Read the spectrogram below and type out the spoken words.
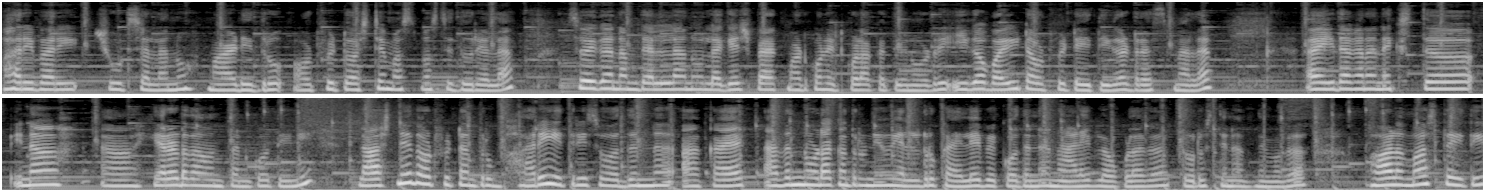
ಭಾರಿ ಭಾರಿ ಶೂಟ್ಸ್ ಎಲ್ಲಾನು ಮಾಡಿದ್ರು. ಔಟ್ಫಿಟ್ಟು ಅಷ್ಟೇ ಮಸ್ತ್ ಮಸ್ತ್ ಇದ್ದವ್ರಿ ಎಲ್ಲ. ಸೊ ಈಗ ನಮ್ದೆಲ್ಲನೂ ಲಗೇಜ್ ಪ್ಯಾಕ್ ಮಾಡ್ಕೊಂಡು ಇಟ್ಕೊಳಕತ್ತೀವಿ ನೋಡ್ರಿ. ಈಗ ವೈಟ್ ಔಟ್ಫಿಟ್ ಐತಿ ಈಗ ಡ್ರೆಸ್ ಮೇಲೆ ಇದಾಗ ನಾನು ನೆಕ್ಸ್ಟ್ ಇನ್ನು ಎರಡು ಅದಾವ ಅಂತ ಅನ್ಕೋತೀನಿ ಲಾಸ್ಟ್ನೇದು ಔಟ್ಫಿಟ್ ಅಂತೂ ಭಾರಿ ಐತ್ರಿ. ಸೊ ಅದನ್ನು ಕಾಯಕ್, ಅದನ್ನು ನೋಡಕ್ಕಂತ್ರು ನೀವು ಎಲ್ಲರೂ ಕಾಯಲೇಬೇಕು. ಅದನ್ನು ನಾಳೆ ಬ್ಲಾಗ್ ಒಳಗೆ ತೋರಿಸ್ತೀನಿ ಅಂತ ನಿಮಗೆ. ಭಾಳ ಮಸ್ತ್ ಐತಿ.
